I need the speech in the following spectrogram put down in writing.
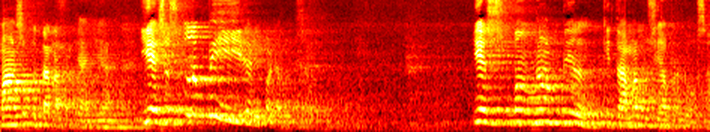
masuk ke tanah perjanjian. Yesus lebih daripada Musa. Yesus mengambil kita manusia berdosa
